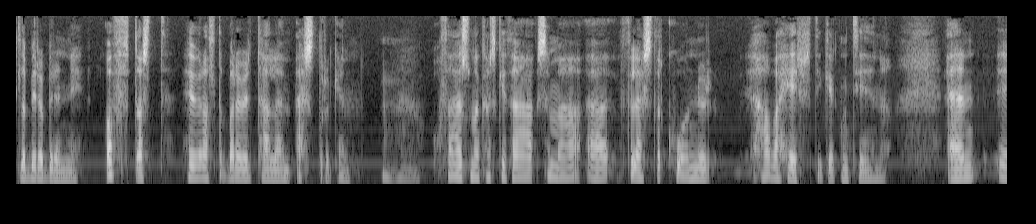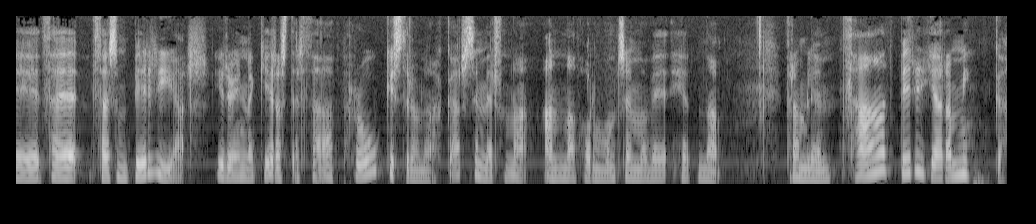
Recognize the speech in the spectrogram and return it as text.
til að byrja að byrja oftast hefur alltaf bara verið talað um estrogen mm -hmm. og það er svona kannski það sem að, að flestar konur hafa heyrt í gegnum tíðina. En e, það, það sem byrjar í raunin að gerast er það að prókistrónu okkar sem er svona annað hormón sem við hérna framlegum, það byrjar að minga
